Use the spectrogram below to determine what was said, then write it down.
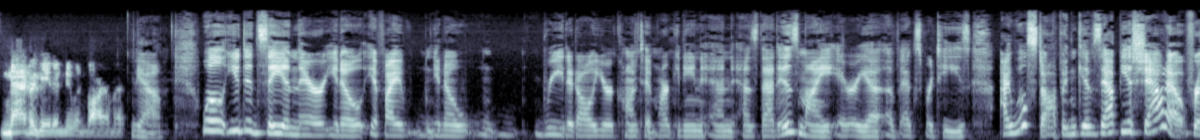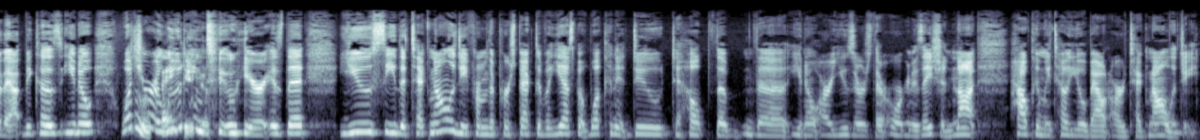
navigate a new environment. Yeah. Well, you did say in there, you know, if I, you know, read at all your content marketing, and as that is my area of expertise, I will stop and give Zappi a shout out for that because you know what Ooh, you're alluding you. to here is that you see the technology from the perspective of yes, but what can it do to help the the you know our users, their organization? Not how can we tell you about our technology?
